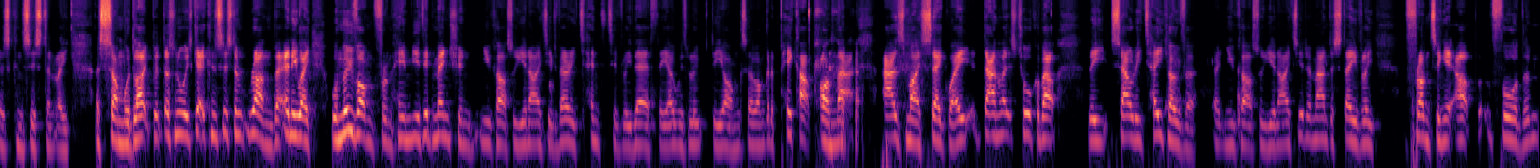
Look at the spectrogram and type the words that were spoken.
as consistently as some would like but doesn't always get a consistent run. But anyway we'll move on from him. You did mention Newcastle United very tentatively there Theo with Luuk de Jong. So I'm going to pick up on that as my segue. Dan let's talk about the Saudi takeover at Newcastle United. Amanda Staveley fronting it up for them.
